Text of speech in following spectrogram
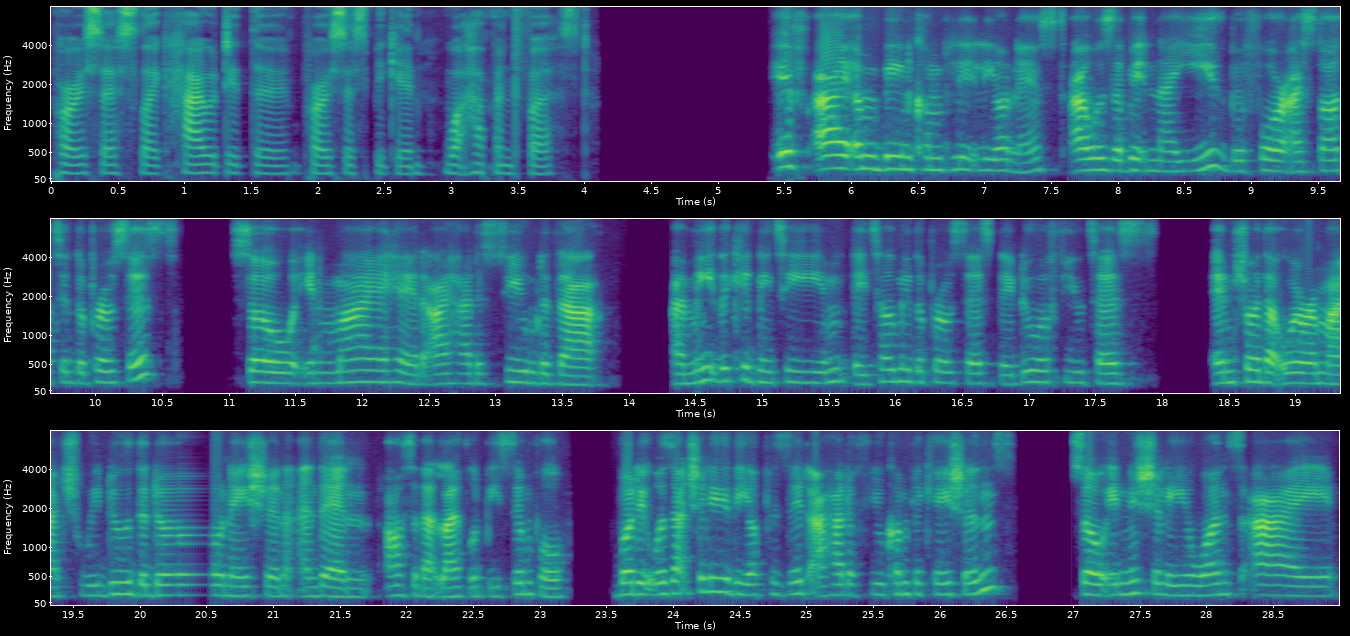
process like? How did the process begin? What happened first? If I am being completely honest, I was a bit naive before I started the process. So in my head, I had assumed that I meet the kidney team, they tell me the process, they do a few tests, ensure that we're a match, we do the donation, and then after that, life would be simple. But it was actually the opposite. I had a few complications. So initially, once I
